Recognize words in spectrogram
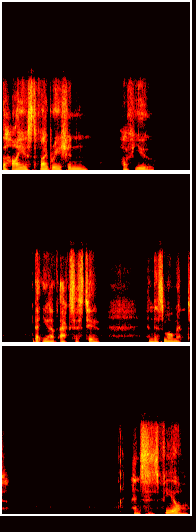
The highest vibration of you that you have access to in this moment. And feel,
